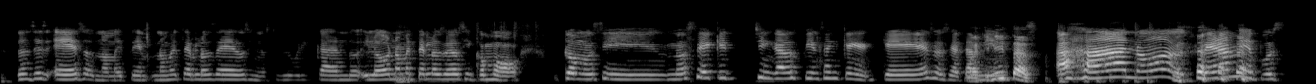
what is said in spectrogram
Entonces, eso, no meter, no meter los dedos si no estoy lubricando, y luego no meter los dedos y como, como si, no sé qué chingados piensan que, que es, o sea, también. Maquinitas. Ajá, no, espérame, pues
